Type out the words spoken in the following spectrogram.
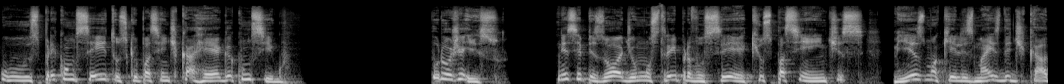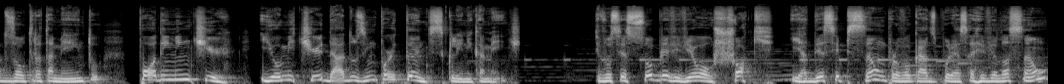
os preconceitos que o paciente carrega consigo. Por hoje é isso. Nesse episódio, eu mostrei para você que os pacientes, mesmo aqueles mais dedicados ao tratamento, podem mentir e omitir dados importantes clinicamente. Se você sobreviveu ao choque e à decepção provocados por essa revelação,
